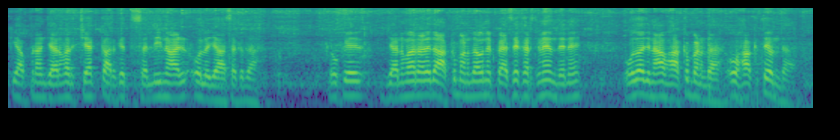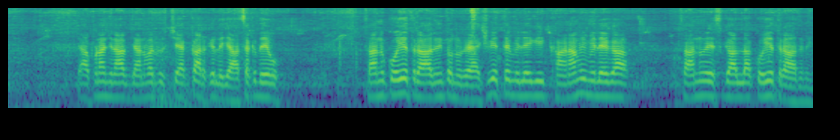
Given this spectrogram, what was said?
ਕਿ ਆਪਣਾ ਜਾਨਵਰ ਚੈੱਕ ਕਰਕੇ ਤਸੱਲੀ ਨਾਲ ਉਹ ਲਿਜਾ ਸਕਦਾ। ਕਿਉਂਕਿ ਜਾਨਵਰ ਵਾਲੇ ਦਾ ਹੱਕ ਬਣਦਾ, ਉਹਨੇ ਪੈਸੇ ਖਰਚਣੇ ਹੁੰਦੇ ਨੇ, ਉਹਦਾ ਜਨਾਬ ਹੱਕ ਬਣਦਾ, ਉਹ ਹੱਕ ਤੇ ਹੁੰਦਾ। ਤੇ ਆਪਣਾ ਜਨਾਬ ਜਾਨਵਰ ਤੁਸੀਂ ਚੈੱਕ ਕਰਕੇ ਲਿਜਾ ਸਕਦੇ ਹੋ। ਸਾਨੂੰ ਕੋਈ ਇਤਰਾਜ਼ ਨਹੀਂ, ਤੁਹਾਨੂੰ ਰੈਸ਼ ਵੀ ਇੱਥੇ ਮਿਲੇਗੀ, ਖਾਣਾ ਵੀ ਮਿਲੇਗਾ। ਸਾਨੂੰ ਇਸ ਗੱਲ ਦਾ ਕੋਈ ਇਤਰਾਜ਼ ਨਹੀਂ।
